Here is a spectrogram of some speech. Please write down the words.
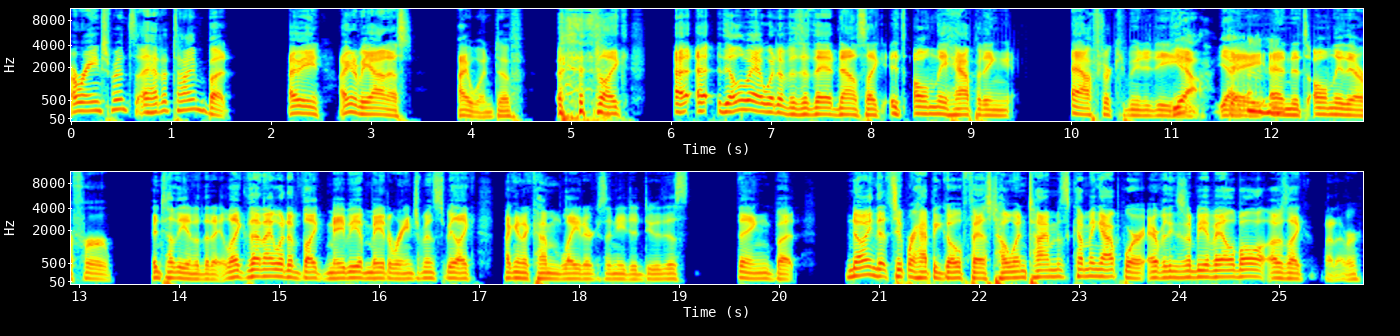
arrangements ahead of time. But I mean, I'm gonna be honest, I wouldn't have. like, uh, uh, the only way I would have is if they announced like it's only happening after Community Yeah, yeah, Day, yeah. Mhm. and it's only there for until the end of the day. Like then I would have like maybe have made arrangements to be like I'm gonna come later because I need to do this thing, but. Knowing that Super Happy Go Fest Hoenn time is coming up, where everything's gonna be available, I was like, whatever.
